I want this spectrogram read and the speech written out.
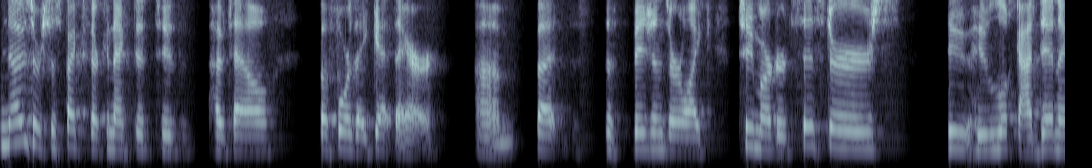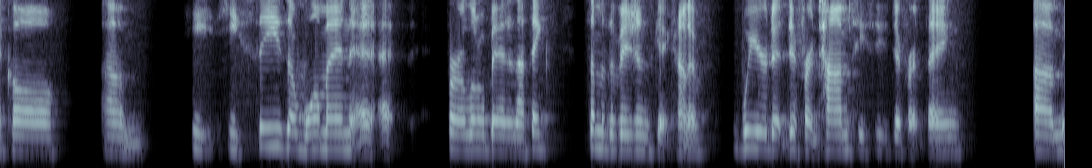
knows or suspects they're connected to the hotel before they get there. Um, but the visions are like two murdered sisters who who look identical. Um, he he sees a woman at, at, for a little bit, and I think some of the visions get kind of weird at different times. He sees different things. Um,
